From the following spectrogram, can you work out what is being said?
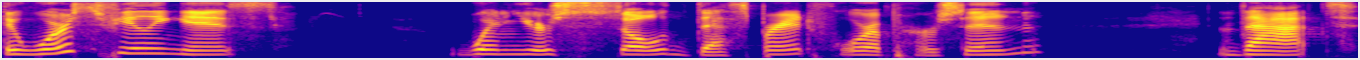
The worst feeling is when you're so desperate for a person that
